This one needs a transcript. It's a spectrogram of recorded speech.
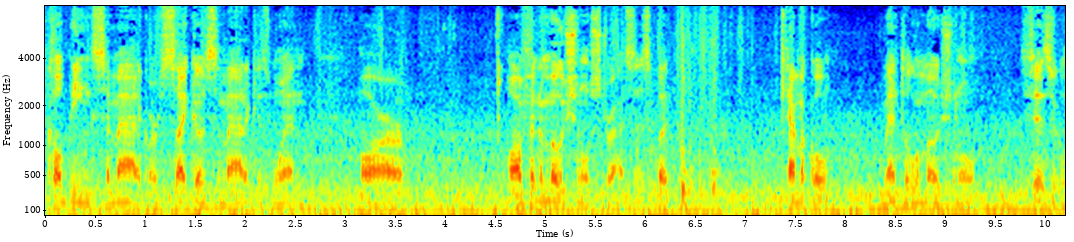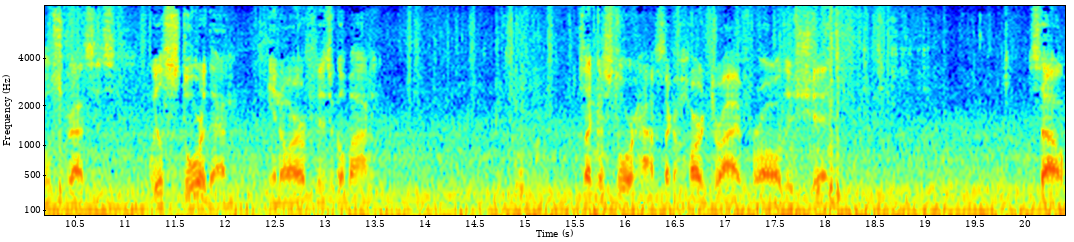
Called being somatic or psychosomatic is when our often emotional stresses, but chemical, mental, emotional, physical stresses, we'll store them in our physical body. It's like a storehouse, like a hard drive for all this shit. So,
